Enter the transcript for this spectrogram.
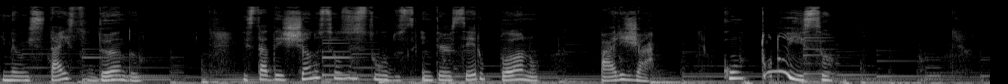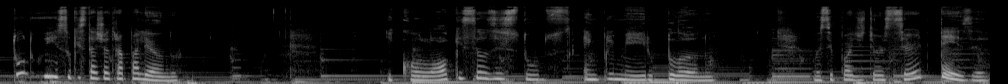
e não está estudando, está deixando seus estudos em terceiro plano, pare já com tudo isso, tudo isso que está te atrapalhando, e coloque seus estudos em primeiro plano. Você pode ter certeza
